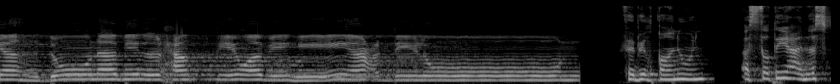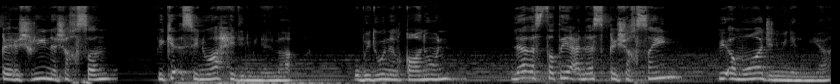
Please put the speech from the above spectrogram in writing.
يهدون بالحق وبه يعدلون. فبالقانون أستطيع أن أسقي عشرين شخصا بكأس واحد من الماء وبدون القانون لا أستطيع أن أسقي شخصين بأمواج من المياه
